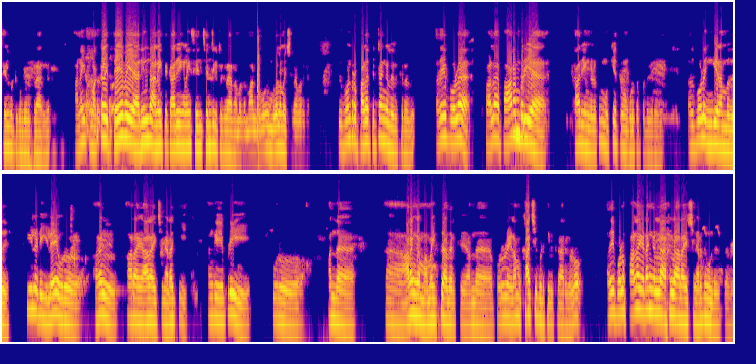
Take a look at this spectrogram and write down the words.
செயல்பட்டு கொண்டிருக்கிறார்கள். அனைத்து மக்களை தேவையை அறிந்து அனைத்து காரியங்களையும் செஞ்சு செஞ்சுக்கிட்டு இருக்கிறார் நமது மாண்புமிகு முதலமைச்சர் அவர்கள். இது போன்ற பல திட்டங்கள் இருக்கிறது. அதே போல பல பாரம்பரிய காரியங்களுக்கும் முக்கியத்துவம் கொடுக்கப்படுகிறது. அதுபோல இங்கே நமது கீழடியிலே ஒரு அகல் ஆராய் ஆராய்ச்சி நடத்தி அங்கே எப்படி ஒரு அந்த அரங்கம் அமைத்து அதற்கு அந்த பொருளை எல்லாம் காட்சிப்படுத்தியிருக்கிறார்களோ அதே போல பல இடங்களில் அகல் ஆராய்ச்சி நடந்து கொண்டிருக்கிறது.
